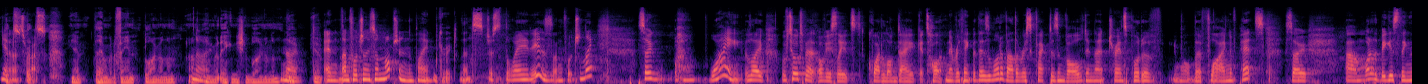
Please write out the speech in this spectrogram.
Yeah, It's- that's right. you know, they haven't got a fan blowing on them. Um, They haven't got air conditioning blowing on them. No. Yeah, yeah, And unfortunately, it's not an option in the plane. correct. That's just the way it is, unfortunately. So, why? Like, we've talked about obviously it's quite a long day, it gets hot and everything, but there's a lot of other risk factors involved in that transport of, well, the flying of pets. So, um, one of the biggest things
